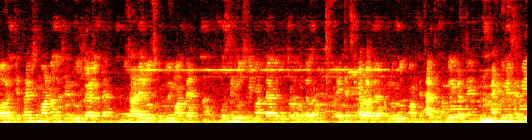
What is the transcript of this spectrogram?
और जितना भी मानना जैसे रूल वगैरह लगता है सारे लोग हिंदू ही मानते हैं। मुस्लिम रूल्स नहीं मानता है वो थोड़ा मतलब एक जनसंख्या बढ़ाता है हम लोग रूल्स मानते हैं हर चीज़ हम लोग करते हैं। एंड डोनेशन भी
